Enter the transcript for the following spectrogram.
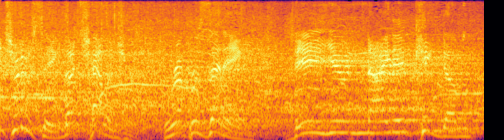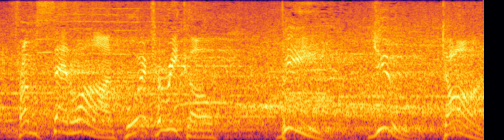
Introducing the challenger representing the United Kingdom from San Juan, Puerto Rico, B.U. Don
